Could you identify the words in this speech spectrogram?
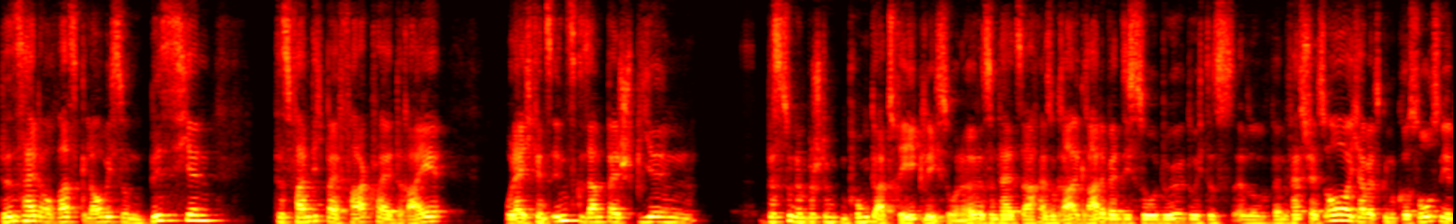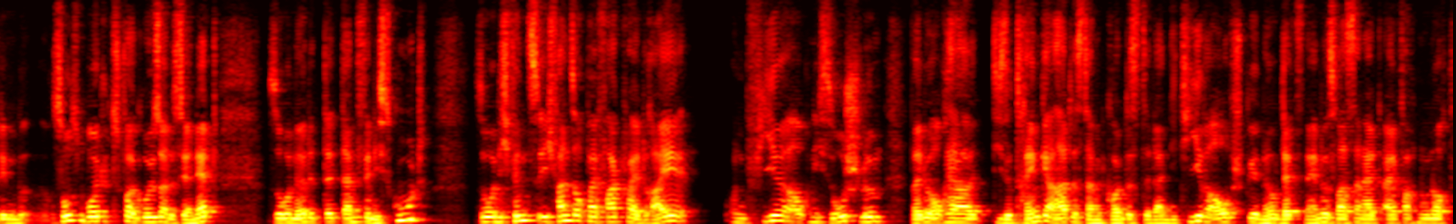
das ist halt auch was, glaube ich, so ein bisschen das fand ich bei Far Cry 3 oder ich finde es insgesamt bei Spielen bis zu einem bestimmten Punkt erträglich so, ne? Das sind halt Sachen, also gerade gerade wenn sich so durch, durch das, also wenn du feststellst, oh, ich habe jetzt genug Ressourcen, hier den Ressourcenbeutel zu vergrößern, ist ja nett, so, ne, dann finde ich es gut. So, und ich finde ich fand es auch bei Far Cry 3 und 4 auch nicht so schlimm, weil du auch ja diese Tränke hattest, damit konntest du dann die Tiere aufspielen, ne? Und letzten Endes war es dann halt einfach nur noch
